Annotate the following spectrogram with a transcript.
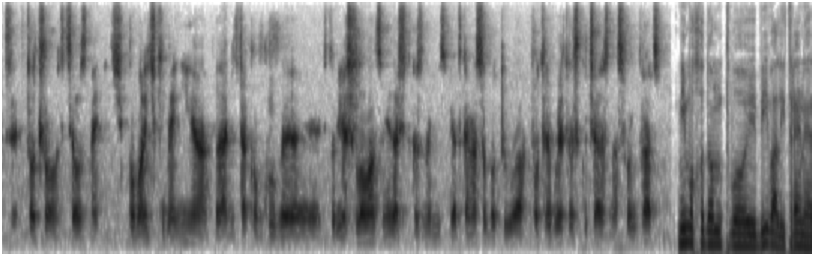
že to, čo on chcel zmeniť, pomaličky mení a ani v takom klube, ktorý je Slovan, sa nedá všetko zmeniť z piatka na sobotu a potrebuje trošku čas na svoj svoju prácu. Mimochodom, tvoj bývalý tréner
